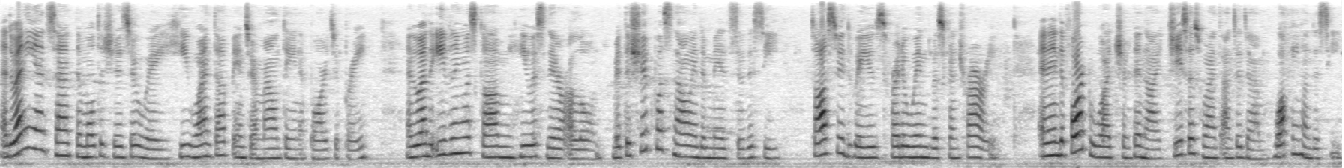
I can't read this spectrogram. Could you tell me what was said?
And when he had sent the multitudes away, he went up into a mountain apart to pray. And when the evening was come, he was there alone. But the ship was now in the midst of the sea, tossed with waves, for the wind was contrary. And in the fourth watch of the night Jesus went unto them, walking on the sea.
